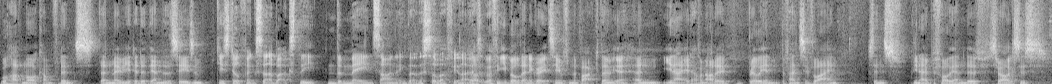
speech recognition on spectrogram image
will have more confidence than maybe he did at the end of the season. Do you still think centre back's the the main signing then this summer for United? I, I think you build any great team from the back, don't you? And United haven't had a brilliant defensive line since you know before the end of Sir Alex's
